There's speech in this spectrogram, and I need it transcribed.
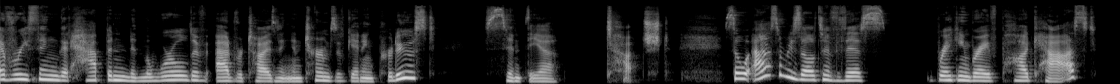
everything that happened in the world of advertising in terms of getting produced, Cynthia touched. So, as a result of this Breaking Brave podcast,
